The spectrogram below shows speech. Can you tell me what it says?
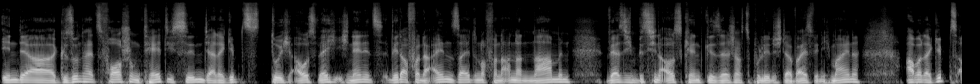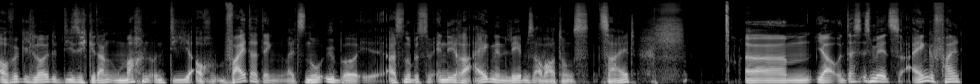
in der Gesundheitsforschung tätig sind. Ja, da gibt es durchaus welche. Ich nenne jetzt weder von der einen Seite noch von der anderen Namen. Wer sich ein bisschen auskennt gesellschaftspolitisch, der weiß, wen ich meine. Aber da gibt es auch wirklich Leute, die sich Gedanken machen und die auch weiterdenken als nur über, als nur bis zum Ende ihrer eigenen Lebenserwartungszeit. Ähm, ja, und das ist mir jetzt eingefallen.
